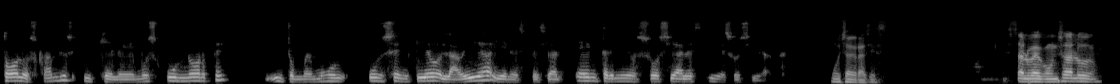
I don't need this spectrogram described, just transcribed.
todos los cambios y que le demos un norte y tomemos un, un sentido de la vida y en especial en términos sociales y de sociedad. Muchas gracias. Hasta luego, un saludo.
